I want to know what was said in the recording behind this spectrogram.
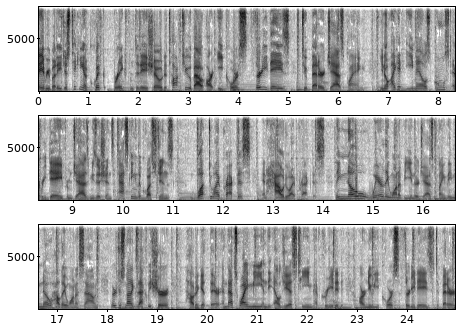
Hey, everybody, just taking a quick break from today's show to talk to you about our e course 30 Days to Better Jazz Playing. You know, I get emails almost every day from jazz musicians asking the questions what do I practice and how do I practice? They know where they want to be in their jazz playing, they know how they want to sound, they're just not exactly sure how to get there. And that's why me and the LJS team have created our new e course 30 Days to Better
